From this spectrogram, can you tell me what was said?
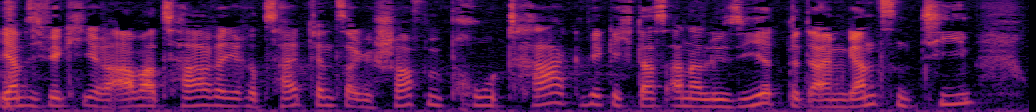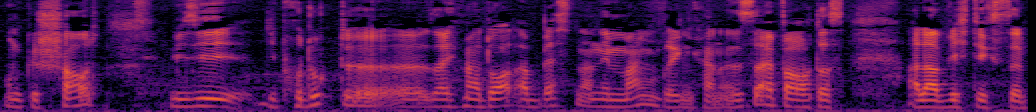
Die haben sich wirklich ihre Avatare, ihre Zeitfenster geschaffen, pro Tag wirklich das analysiert mit einem ganzen Team und geschaut, wie sie die Produkte, äh, sag ich mal, dort am besten an den Mann bringen kann. Das ist einfach auch das Allerwichtigste.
